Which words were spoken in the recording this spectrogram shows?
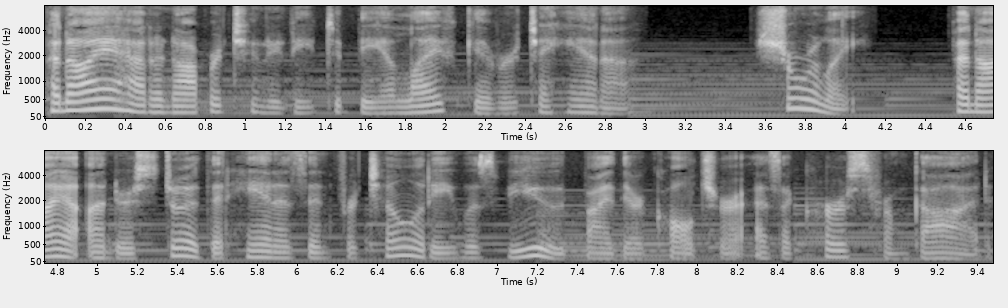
Peninnah had an opportunity to be a life giver to Hannah. Surely, Peninnah understood that Hannah's infertility was viewed by their culture as a curse from God.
